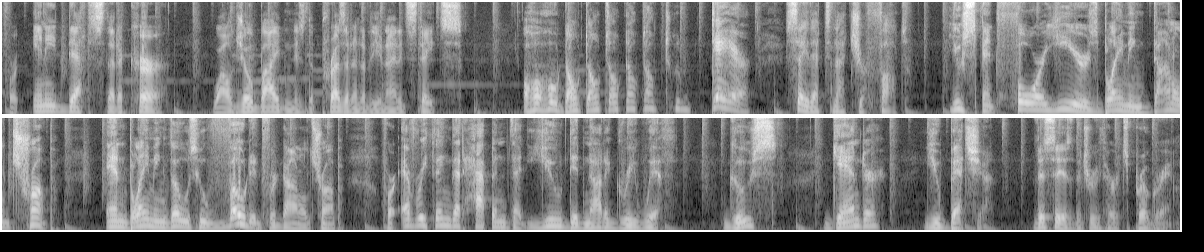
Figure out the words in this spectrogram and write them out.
for any deaths that occur while Joe Biden is the President of the United States. Oh, don't, don't, don't, don't, don't you dare say that's not your fault. You spent four years blaming Donald Trump and blaming those who voted for Donald Trump for everything that happened that you did not agree with. Goose, gander, you betcha. This is the Truth Hurts program.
